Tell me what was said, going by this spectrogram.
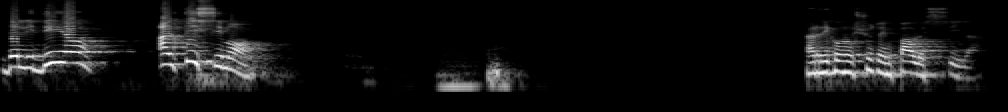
dell'Iddio Altissimo. Ha riconosciuto in Paolo e Sila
